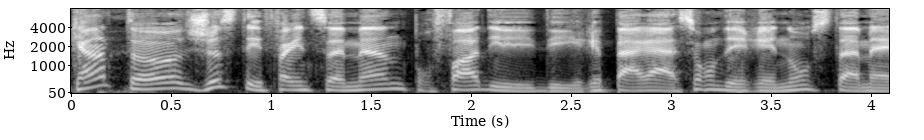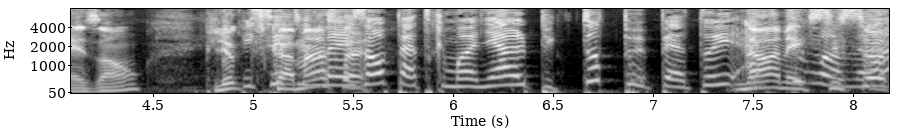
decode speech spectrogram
Quand t'as juste tes fins de semaine pour faire des, des réparations, des rénaux sur ta maison, puis là que tu c'est une commences... à- maison patrimoniale, puis que tout peut péter Non, à mais c'est ça.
